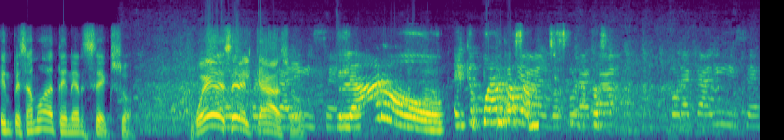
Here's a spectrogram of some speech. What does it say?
empezamos a tener sexo. Puede ser el caso. dice- Claro, es que pueden pasar muchas por cosas. acá, por acá dice,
